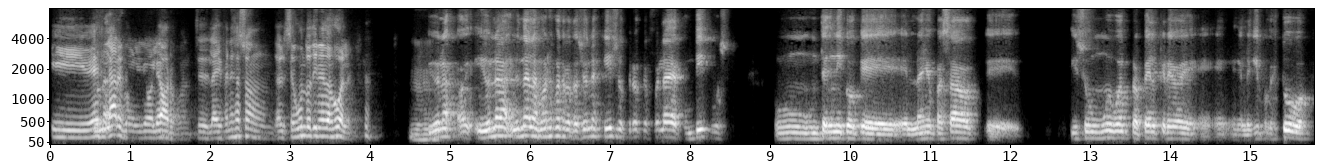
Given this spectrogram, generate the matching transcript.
Y es largo el goleador. La diferencia son: el segundo tiene dos goles. y, una, y, una, una, de las mejores contrataciones que hizo creo que fue la de Cumbicus, un, técnico que el año pasado eh, hizo un muy buen papel, creo, en, el equipo que estuvo.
